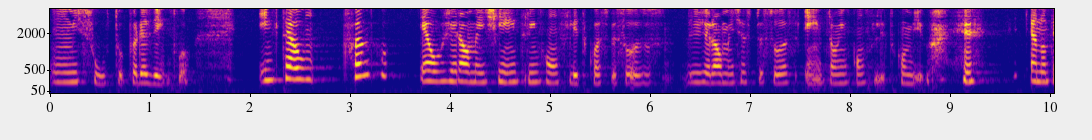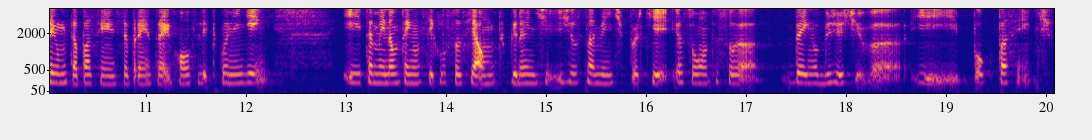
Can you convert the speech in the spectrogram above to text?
um insulto, por exemplo. Então, quando eu geralmente entro em conflito com as pessoas, geralmente as pessoas entram em conflito comigo. eu não tenho muita paciência para entrar em conflito com ninguém. E também não tenho um ciclo social muito grande, justamente porque eu sou uma pessoa bem objetiva e pouco paciente.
